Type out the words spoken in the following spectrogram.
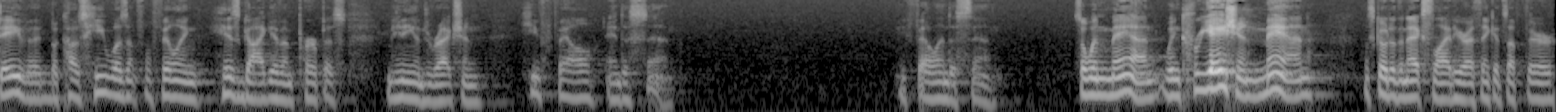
David, because he wasn't fulfilling his God given purpose, meaning and direction, he fell into sin. He fell into sin. So when man, when creation, man, let's go to the next slide here. I think it's up there,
